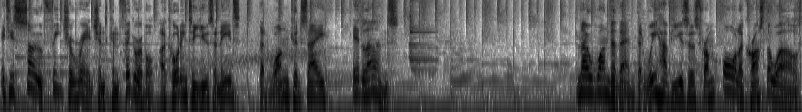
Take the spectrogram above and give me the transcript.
it is so feature-rich and configurable according to user needs that one could say, it learns. No wonder then that we have users from all across the world,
